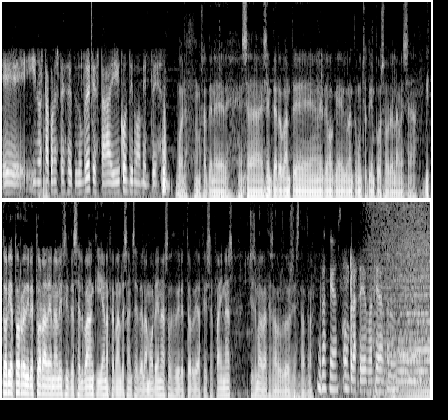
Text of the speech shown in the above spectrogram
y no está con esta incertidumbre que está ahí continuamente. Bueno, vamos a tener esa, ese interrogante me temo que durante mucho tiempo sobre la mesa. Victoria Torre, directora de análisis de Selbank, y Ana Fernández Sánchez de la Morena, socio director de AFS Finance. Muchísimas gracias a los dos y hasta otra. Gracias. Un placer, gracias.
